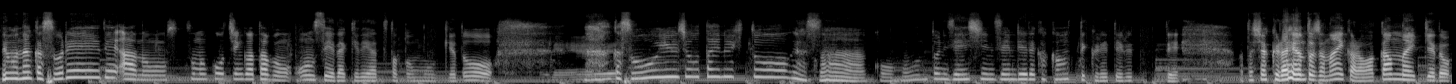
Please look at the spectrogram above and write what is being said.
でもなんかそれで、あの、そのコーチングは多分音声だけでやってたと思うけど、ねなんかそういう状態の人がさ、こう本当に全身全霊で関わってくれてるって、私はクライアントじゃないからわかんないけど、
